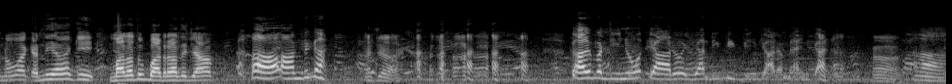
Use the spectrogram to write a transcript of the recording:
ਨੌਵਾਂ ਕਹਿੰਦੀਆਂ ਵਾ ਕਿ ਮਾਤਾ ਤੂੰ ਬਾਰਡਰਾਂ ਤੇ ਜਾ। ਹਾਂ ਆਂਦੀਆਂ। ਅੱਛਾ। ਕੱਲ ਵੱਡੀ ਨੂੰ ਤਿਆਰ ਹੋ ਜਾਂਦੀ ਬੀਬੀ ਨੂੰ ਜਾਣਾ ਮੈਂ ਨਹੀਂ ਜਾਣਾ। ਹਾਂ। ਹਾਂ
